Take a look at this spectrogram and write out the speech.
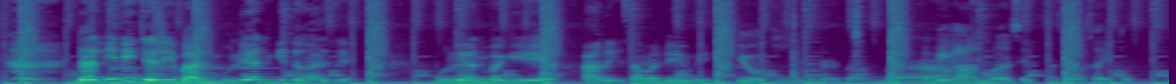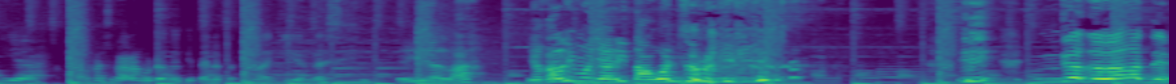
Dan ini jadi bahan bulian gitu gak sih? Bulian bagi Ari sama Dewi. Yoi bener bang bang. Tapi kangen banget sih masa-masa itu. Iya karena sekarang udah gak kita dapetin lagi ya gak sih? Ya iyalah. Ya kali mau nyari tawon suruh gigit. Ih enggak gak banget deh.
